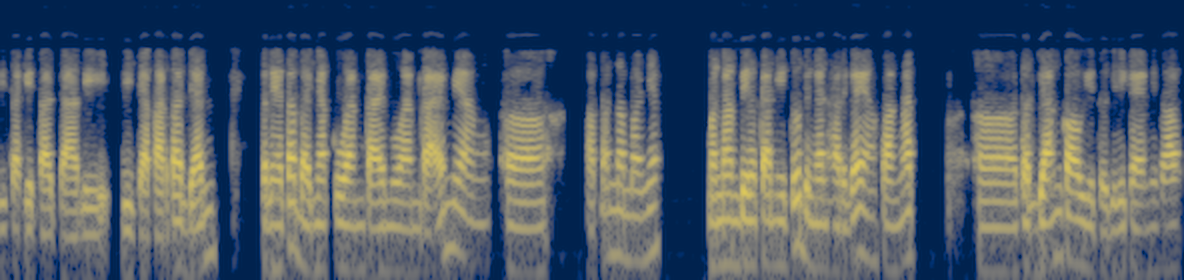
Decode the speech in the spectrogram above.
bisa kita cari di Jakarta. Dan ternyata banyak UMKM UMKM yang uh, apa namanya menampilkan itu dengan harga yang sangat uh, terjangkau gitu. Jadi kayak misal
